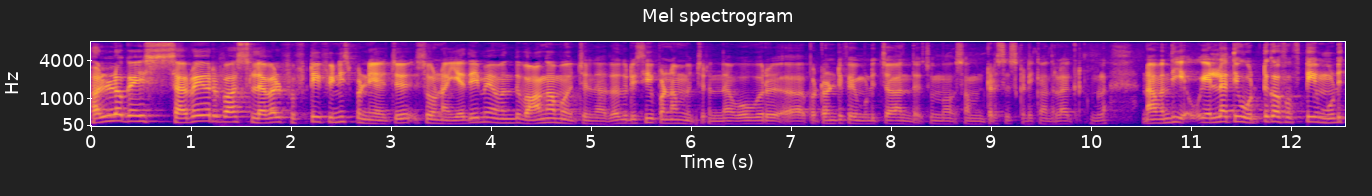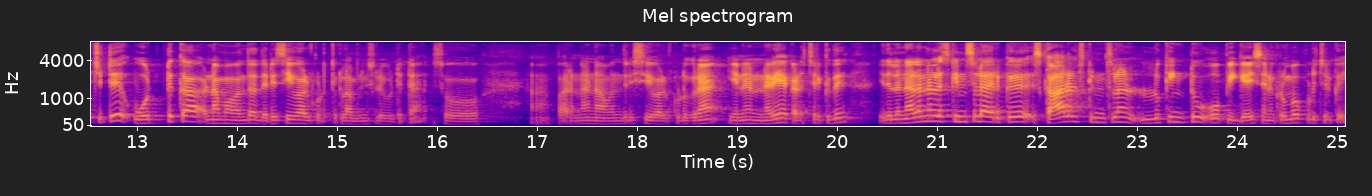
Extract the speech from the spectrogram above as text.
Hello guys survivor pass level fifty finish பண்ணியாச்சு. ஸோ நான் எதையுமே வந்து வாங்காமல் வச்சுருந்தேன். அதாவது ரிசீவ் பண்ணாமல் வச்சுருந்தேன். ஒவ்வொரு இப்போ டுவெண்ட்டி ஃபைவ் முடிச்சா அந்த சும்மா சம் ட்ரெஸ்ஸஸ் கிடைக்கும் அதெல்லாம் இருக்கும்ல. நான் வந்து எல்லாத்தையும் ஒட்டுக்கா ஃபிஃப்டி முடிச்சுட்டு ஒட்டுக்கா நம்ம வந்து அதை ரிசீவ் ஆல் கொடுத்துக்கலாம் அப்படின்னு சொல்லி விட்டுட்டேன். ஸோ பாருங்கள் நான் வந்து ரிசீவ் ஆல் கொடுக்குறேன். என்னென்ன நிறையா கிடச்சிருக்குது. இதில் நல்ல நல்ல ஸ்கின்ஸ்லாம் இருக்குது ஸ்காரல் ஸ்கின்ஸ்லாம் லுக்கிங் டு ஓபி கைஸ் எனக்கு ரொம்ப பிடிச்சிருக்கு.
